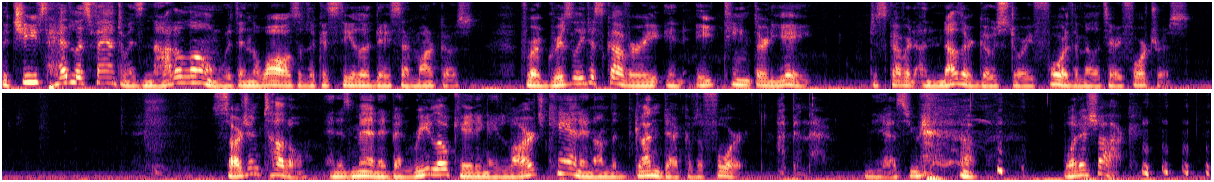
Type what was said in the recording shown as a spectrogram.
The chief's headless phantom is not alone within the walls of the Castillo de San Marcos, for a grisly discovery in 1838 discovered another ghost story for the military fortress. Sergeant Tuttle and his men had been relocating a large cannon on the gun deck of the fort. I've been there. Yes, you have. what a shock.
